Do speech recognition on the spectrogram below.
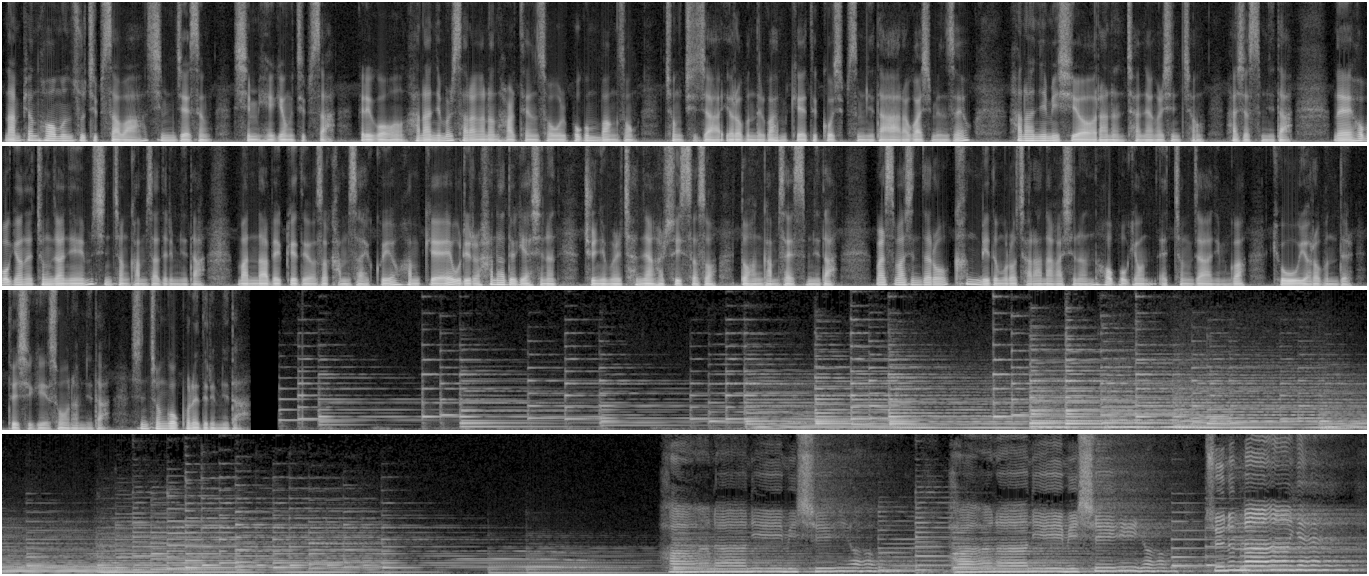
남편 허문수 집사와 심재승, 심혜경 집사, 그리고 하나님을 사랑하는 하텐서울 복음 방송 청취자 여러분들과 함께 듣고 싶습니다. 라고 하시면서요. 하나님이시여라는 찬양을 신청하셨습니다. 네, 허복연 애청자님 신청 감사드립니다. 만나 뵙게 되어서 감사했고요. 함께 우리를 하나 되게 하시는 주님을 찬양할 수 있어서 또한 감사했습니다. 말씀하신 대로 큰 믿음으로 자라나가시는 허복연 애청자님과 교우 여러분들 되시기 소원합니다. 신청곡 보내드립니다. 주는 나의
